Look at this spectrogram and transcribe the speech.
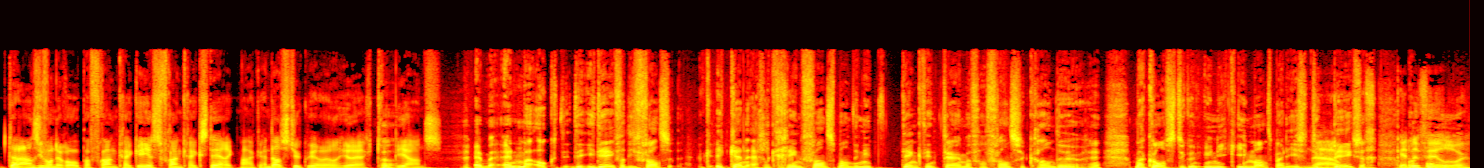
ten aanzien van Europa, Frankrijk eerst, Frankrijk sterk maken. En dat is natuurlijk weer wel heel erg Trumpiaans. En, en, maar ook de, idee van die Franse. Ik ken eigenlijk geen Fransman die niet denkt in termen van Franse grandeur. Hè? Macron is natuurlijk een uniek iemand, maar die is natuurlijk nou, bezig. Ik ken er veel hoor.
